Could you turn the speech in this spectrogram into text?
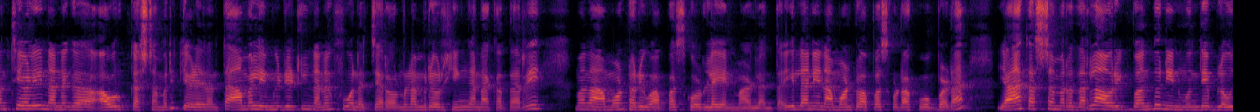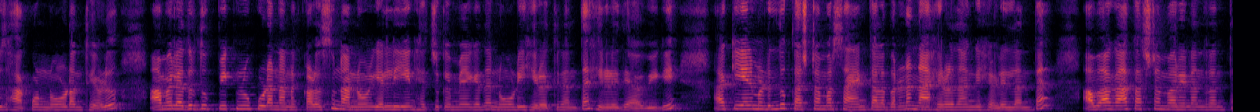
ಅಂಥೇಳಿ ನನಗೆ ಅವ್ರ ಕಸ್ಟಮರಿಗೆ ಕೇಳಿದ್ರಂತ. ಆಮೇಲೆ ಇಮಿಡಿಯೇಟ್ಲಿ ನನಗೆ ಫೋನ್ ಹಚ್ಚಾರ ಅವ್ರು. ಮೇಡಮ್ ರೀ ಅವ್ರು ಹಿಂಗೆ ಅನ್ನಕತ್ತಾರೆ ರೀ ಮತ್ತು ಅಮೌಂಟ್ ಅವ್ರಿಗೆ ವಾಪಸ್ ಕೊಡಲೆ ಏನು ಮಾಡ್ಲಿ ಅಂತ. ಇಲ್ಲ, ನೀನು ಅಮೌಂಟ್ ವಾಪಸ್ ಕೊಡೋಕೆ ಹೋಗಬೇಡ. ಯಾ ಕಸ್ಟಮರ್ ಅದಾರಲ್ಲ ಅವ್ರಿಗೆ ಬಂದು ನೀನು ಮುಂದೆ ಬ್ಲೌಸ್ ಹಾಕೊಂಡು ನೋಡು ಅಂತ ಹೇಳು. ಆಮೇಲೆ ಅದ್ರದ್ದು ಪಿಕ್ನು ಕೂಡ ನನಗೆ ಕಳಿಸು. ನಾನು ಎಲ್ಲಿ ಏನು ಹೆಚ್ಚು ಕಮ್ಮಿ ಆಗ್ಯದ ನೋಡಿ ಹೇಳ್ತೀನಿ ಅಂತ ಹೇಳಿದೆ ಅವಿಗೆ. ಆಕೆ ಏನು ಮಾಡಿದ್ಲು ಕಸ್ಟಮರ್ ಸಾಯಂಕಾಲ ಬರೋಣ, ನಾ ಹೇಳ್ದಂಗೆ ಹೇಳಿಲ್ಲ ಅಂತ ಅವಾಗ ಆ ಕಸ್ಟಮರ್ ಏನಂದ್ರಂತ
